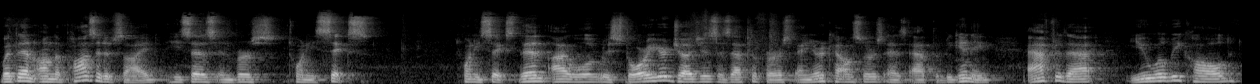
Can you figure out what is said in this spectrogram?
But then on the positive side, he says in verse 26, 26, Then I will restore your judges as at the first, and your counselors as at the beginning. After that, you will be called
